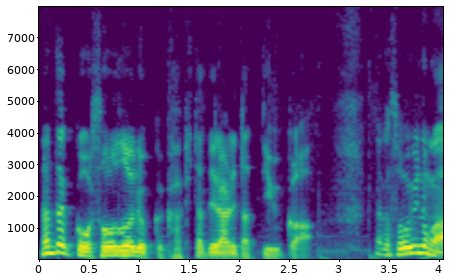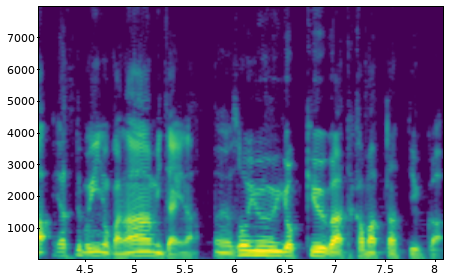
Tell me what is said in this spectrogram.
なんとなくこう想像力がかきたてられたっていうか、なんかそういうのがやってもいいのかなみたいな、そういう欲求が高まったっていうか、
